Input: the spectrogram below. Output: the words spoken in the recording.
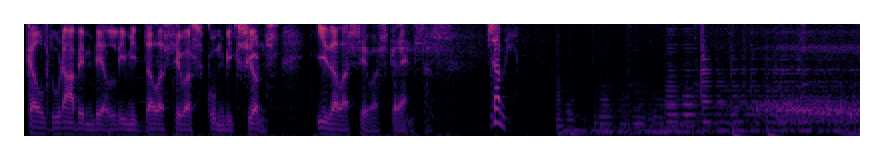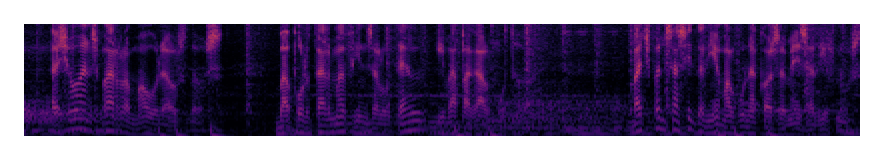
que el durà ben bé al límit de les seves conviccions i de les seves creences. Som-hi. Això ens va remoure els dos. Va portar-me fins a l'hotel i va pagar el motor. Vaig pensar si teníem alguna cosa més a dir-nos,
